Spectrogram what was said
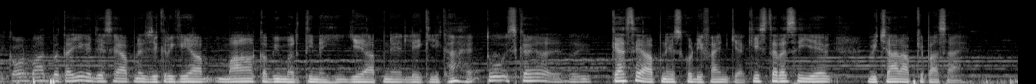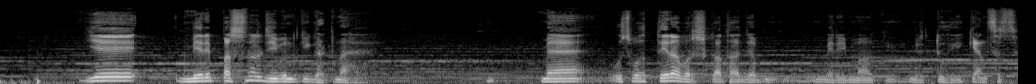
एक और बात बताइएगा जैसे आपने ज़िक्र किया माँ कभी मरती नहीं ये आपने लेख लिखा है तो इसका कैसे आपने इसको डिफाइन किया? किस तरह से ये विचार आपके पास आए? ये मेरे पर्सनल जीवन की घटना है। मैं उस वक्त तेरह वर्ष का था जब मेरी माँ की मृत्यु हुई कैंसर से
